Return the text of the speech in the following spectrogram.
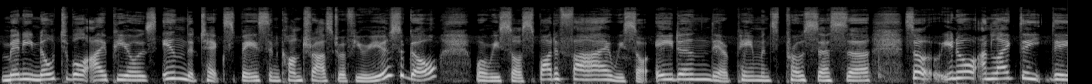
many notable IPOs in the tech space in contrast to a few years ago when we saw Spotify, we saw Adyen, their payments processor. So, you know, unlike the, the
